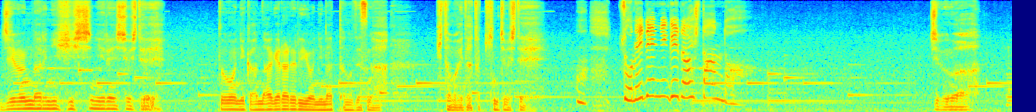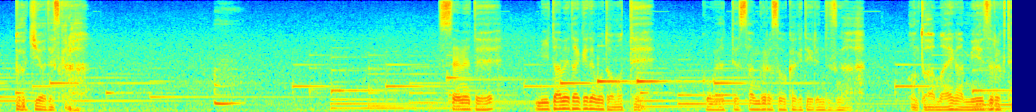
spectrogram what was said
自分なりに必死に練習してどうにか投げられるようになったのですが人前だと緊張して自分は不器用ですから。せめて見た目だけでもと思ってこうやってサングラスをかけているんですが本当は前が見えづらくて。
